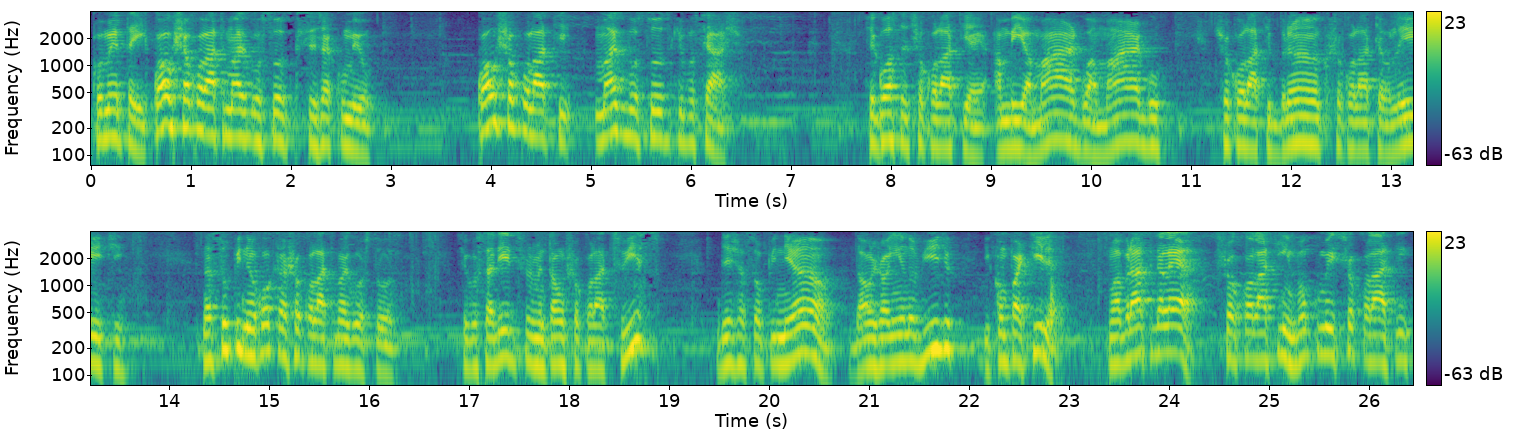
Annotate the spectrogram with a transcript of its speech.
Comenta aí. Qual o chocolate mais gostoso que você já comeu? Qual o chocolate mais gostoso que você acha? Você gosta de chocolate é, meio amargo, amargo, chocolate branco, chocolate ao leite? Na sua opinião, qual que é o chocolate mais gostoso? Você gostaria de experimentar um chocolate suíço? Deixa a sua opinião, dá um joinha no vídeo e compartilha. Um abraço, galera. Chocolatinho, vamos comer esse chocolate, hein?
